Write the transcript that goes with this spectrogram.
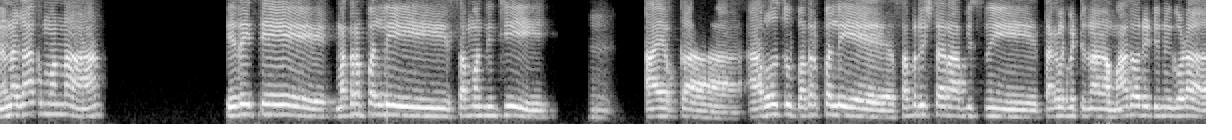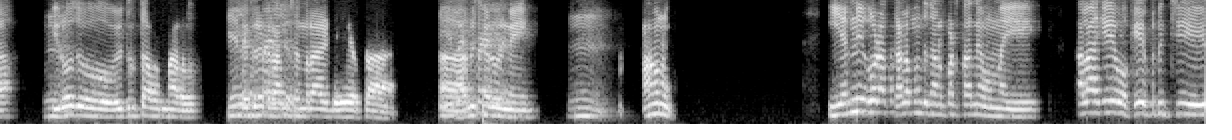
నిన్నగాక మొన్న ఏదైతే మదనపల్లి సంబంధించి ఉమ్, ఆ యొక్క ఆ రోజు మదనపల్లి సబ్ రిజిస్టార్ ఆఫీస్ని తగలబెట్టిన మాధవరెడ్డిని కూడా. ఈ రోజు వెతుకుతా ఉన్నారు. ఫైలు. రామచంద్రారెడ్డి యొక్క అనుచరుణ్ణి. అవును. ఇవన్నీ కూడా కళ్ళ ముందు కనపడతానే ఉన్నాయి. అలాగే ఒకేపు నుంచి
